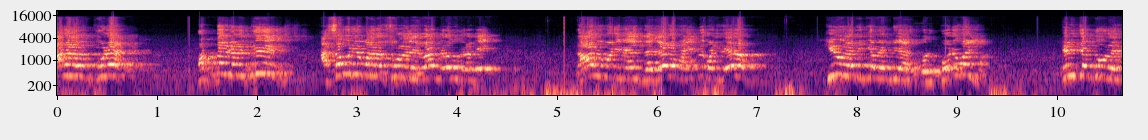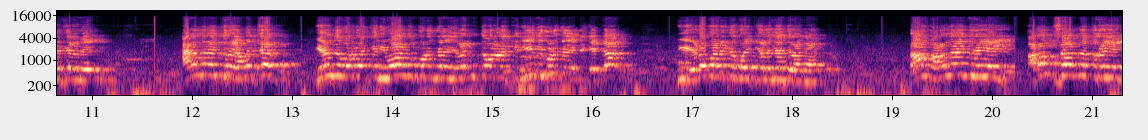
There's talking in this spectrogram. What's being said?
ஆனாலும் கூட பக்தர்களுக்கு அசௌரியமான சூழ்நிலை எல்லாம் நிலவுகிறது. நாலு மணி நேரம் ஐந்து மணி நேரம் கியூல நிற்க வேண்டிய ஒரு கொடுமை திருச்செந்தூர்ல இருக்கிறது. அறநிலைத்துறை அமைச்சர் இறந்தவர்களுக்கு நிவாரணம் கொடுங்கள் இறந்தவர்களுக்கு நீதி கொடுங்கள் என்று கேட்டால் நீ எடப்பாடிக்கு போய் கேளுங்கிறாங்க நாம் அறநிலைத்துறையை அறம் சார்ந்த துறையை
